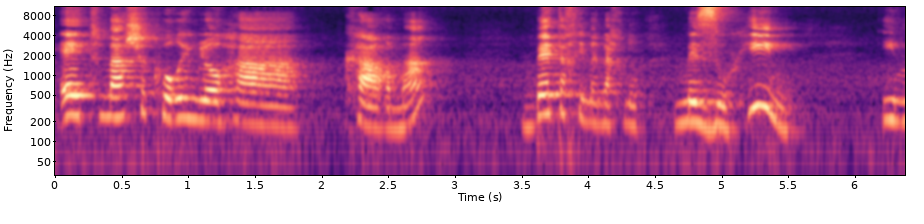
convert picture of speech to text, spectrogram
את מה שקוראים לו הקרמה, בטח אם אנחנו מזוהים עם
